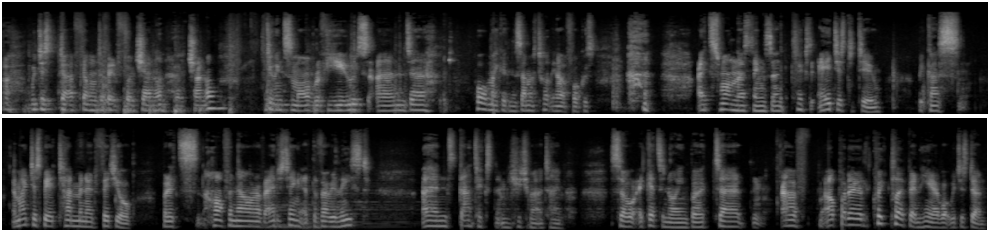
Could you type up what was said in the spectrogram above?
Uh, we just uh, filmed a bit for Jen on her channel, doing some more reviews, and uh, oh my goodness, I'm totally out of focus. it's one of those things that takes ages to do because it might just be a 10 minute video, but it's half an hour of editing at the very least, and that takes a huge amount of time. So it gets annoying, but uh, I'll put a quick clip in here of what we just done.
